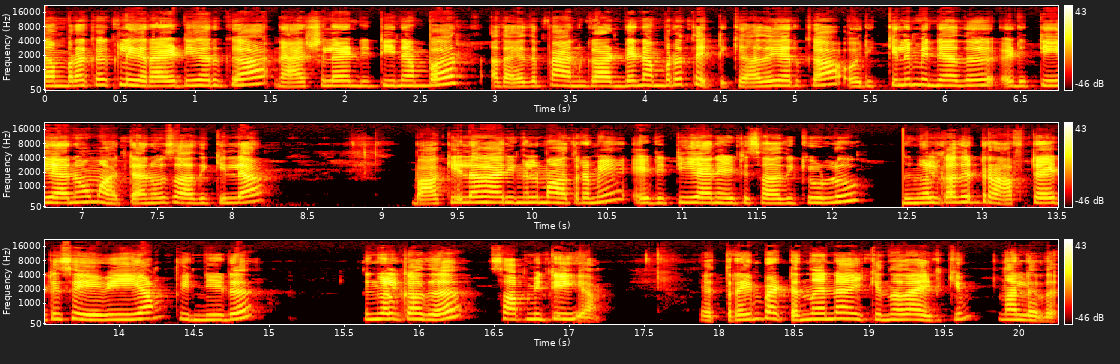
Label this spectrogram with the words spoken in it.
നമ്പറൊക്കെ ക്ലിയർ ആയിട്ട് ചേർക്കുക. നാഷണൽ ഐഡന്റിറ്റി നമ്പർ അതായത് പാൻ കാർഡിന്റെ നമ്പർ തെറ്റിക്കാതെ ചേർക്കുക. ഒരിക്കലും പിന്നെ അത് എഡിറ്റ് ചെയ്യാനോ മാറ്റാനോ സാധിക്കില്ല. ബാക്കിയുള്ള കാര്യങ്ങൾ മാത്രമേ എഡിറ്റ് ചെയ്യാനായിട്ട് സാധിക്കുള്ളൂ. നിങ്ങൾക്കത് ഡ്രാഫ്റ്റായിട്ട് സേവ് ചെയ്യാം. പിന്നീട് നിങ്ങൾക്കത് സബ്മിറ്റ് ചെയ്യാം. എത്രയും പെട്ടെന്ന് തന്നെ അയക്കുന്നതായിരിക്കും നല്ലത്.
